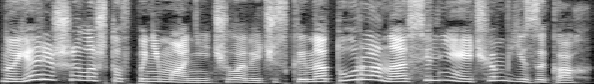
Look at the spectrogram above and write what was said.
но я решила, что в понимании человеческой натуры она сильнее, чем в языках.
